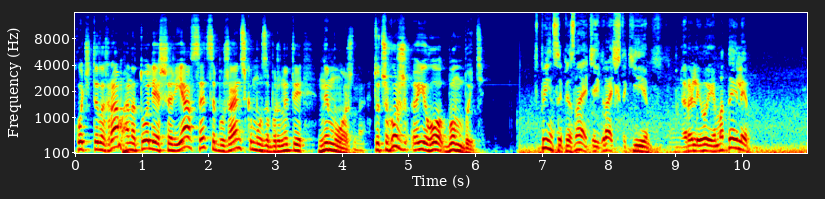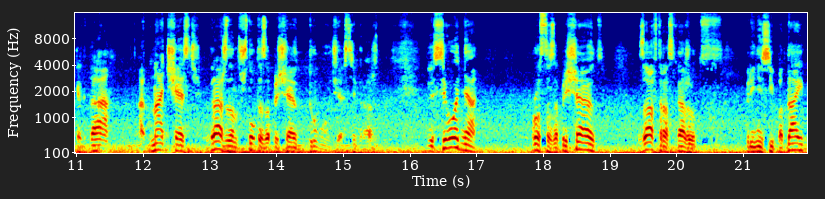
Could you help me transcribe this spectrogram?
хоч Телеграм Анатолія Шарія, все це Бужанському заборонити не можна. То чого ж його бомбить? В принципе, знаете, играть в такие ролевые модели, когда одна часть граждан что-то запрещает другой части граждан. Сегодня просто запрещают, завтра скажут принеси, подай,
